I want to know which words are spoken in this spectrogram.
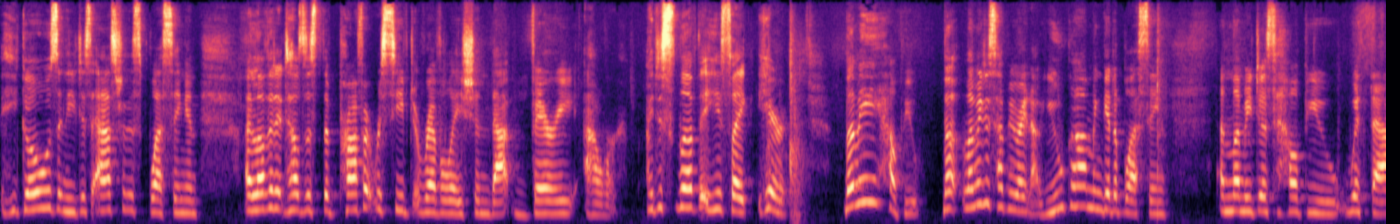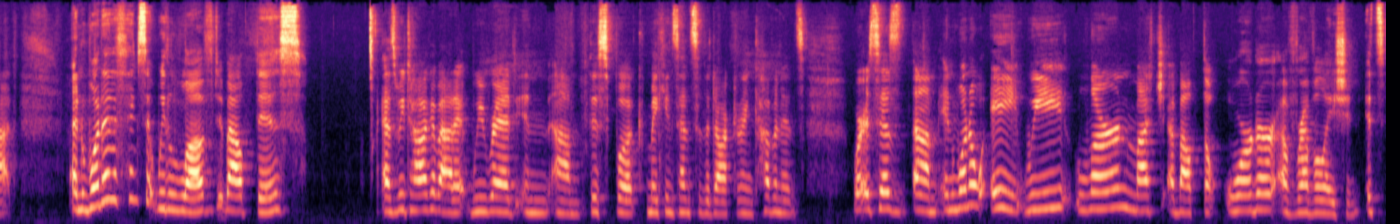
he goes and he just asks for this blessing. And I love that it tells us the prophet received a revelation that very hour. I just love that he's like, here, let me help you. Let, let me just help you right now. You come and get a blessing, and let me just help you with that. And one of the things that we loved about this, as we talk about it, we read in um, this book, Making Sense of the Doctrine and Covenants, where it says um, in 108, we learn much about the order of revelation. It's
